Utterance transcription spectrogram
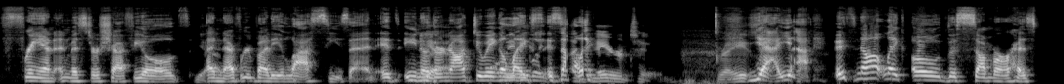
Fran and Mr. Sheffield yeah. and everybody last season. It's, you know, yeah. they're not doing well, a like, like, it's not like day or two right? Yeah, yeah. It's not like oh the summer has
